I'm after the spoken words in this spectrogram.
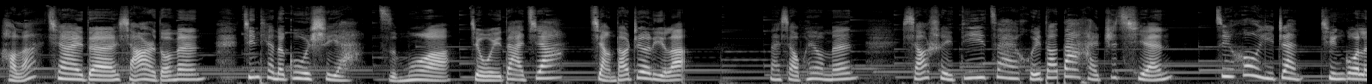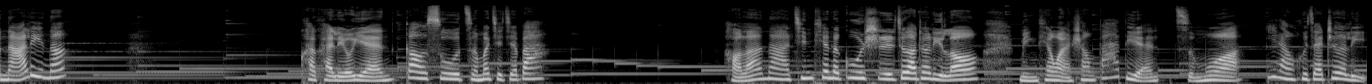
好了，亲爱的小耳朵们，今天的故事呀，子墨就为大家讲到这里了。那小朋友们，小水滴在回到大海之前。最后一站经过了哪里呢？快快留言告诉子墨姐姐吧。好了，那今天的故事就到这里喽。明天晚上八点，子墨依然会在这里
